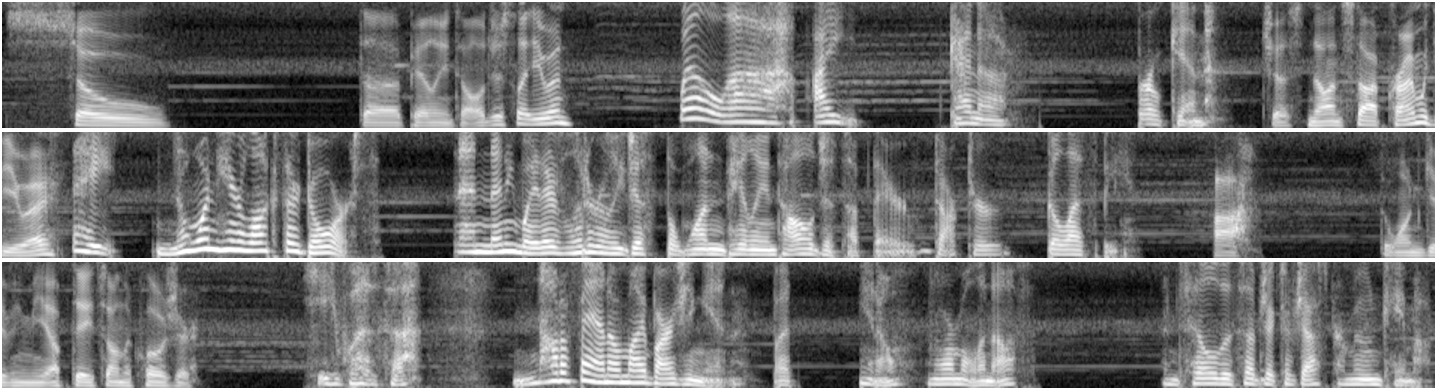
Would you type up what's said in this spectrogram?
So, the paleontologist let you in? Well, uh, I kinda broke in. Just nonstop crime with you, eh? Hey, no one here locks their doors. And anyway, there's literally just the one paleontologist up there, Dr. Gillespie. Ah, the one giving me updates on the closure. He was, uh, not a fan of my barging in, but, you know, normal enough. Until the subject of Jasper Moon came up.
